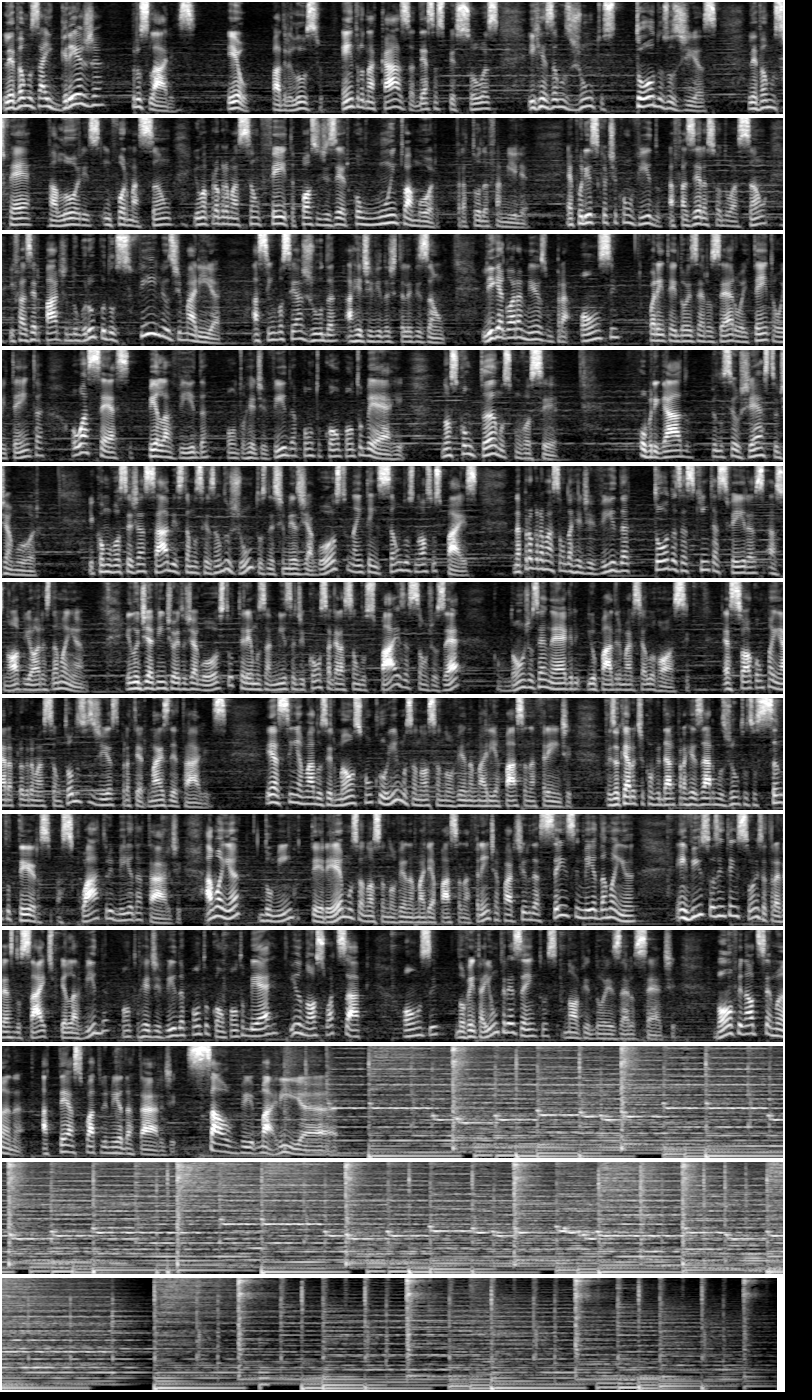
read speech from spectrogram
Levamos a igreja para os lares. Eu, Padre Lúcio, entro na casa dessas pessoas e rezamos juntos todos os dias. Levamos fé, valores, informação e uma programação feita, posso dizer, com muito amor para toda a família. É por isso que eu te convido a fazer a sua doação e fazer parte do grupo dos Filhos de Maria. Assim você ajuda a Rede Vida de televisão. Ligue agora mesmo para 11 4200 8080 ou acesse pelavida.redevida.com.br. Nós contamos com você. Obrigado pelo seu gesto de amor. E como você já sabe, estamos rezando juntos neste mês de agosto na intenção dos nossos pais na programação da Rede Vida, todas as quintas-feiras, às 9 horas da manhã. E no dia 28 de agosto, teremos a missa de consagração dos pais a São José, com Dom José Negre e o Padre Marcelo Rossi. É só acompanhar a programação todos os dias para ter mais detalhes. E assim, amados irmãos, concluímos a nossa novena Maria Passa na Frente. Mas eu quero te convidar para rezarmos juntos o Santo Terço, às quatro e meia da tarde. Amanhã, domingo, teremos a nossa novena Maria Passa na Frente a partir das seis e meia da manhã. Envie suas intenções através do site pelavida.redevida.com.br e do nosso WhatsApp 11 91 300 9207. Bom final de semana. Até às quatro e meia da tarde. Salve Maria!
